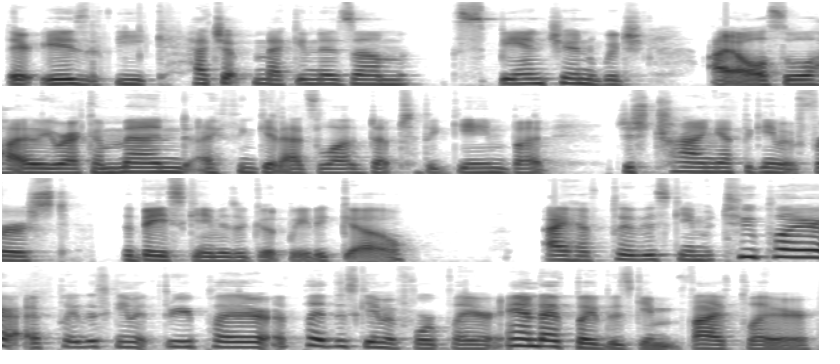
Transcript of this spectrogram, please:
There is the Ketchup Mechanism expansion, which I also highly recommend. I think it adds a lot of depth to the game, but just trying out the game at first, the base game is a good way to go. I have played this game at two player, I've played this game at three player, I've played this game at four player, and I've played this game at five player.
